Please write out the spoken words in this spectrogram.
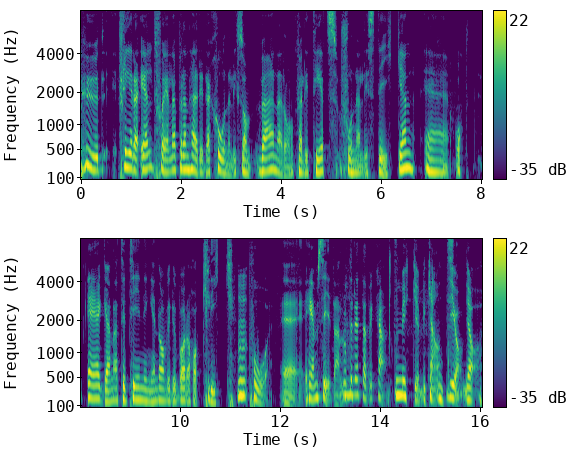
hur flera eldsjälar på den här redaktionen liksom värnar om kvalitetsjournalistiken. Eh, och ägarna till tidningen de vill ju bara ha klick Mm. på eh, hemsidan. Låter detta bekant? mycket bekant. Ja. ja.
